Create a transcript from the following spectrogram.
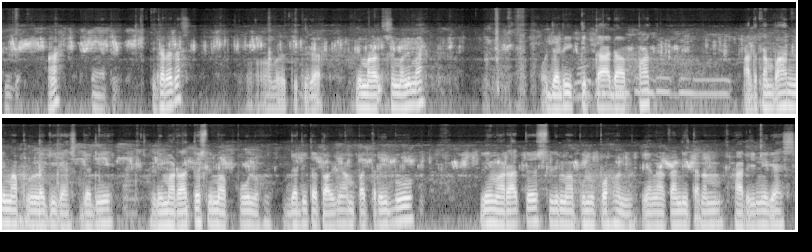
tiga Hah? tiga 300? Oh, berarti 3 555. Oh, jadi kita dapat ada tambahan 50 lagi guys. Jadi 550. Jadi totalnya 4550 pohon yang akan ditanam hari ini guys.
